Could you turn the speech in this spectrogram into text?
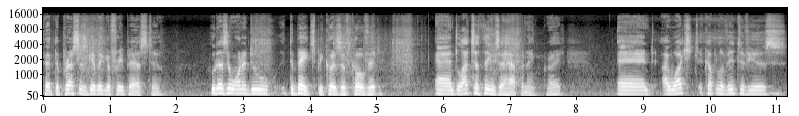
that the press is giving a free pass to, who doesn't want to do debates because of COVID, and lots of things are happening, right? And I watched a couple of interviews,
